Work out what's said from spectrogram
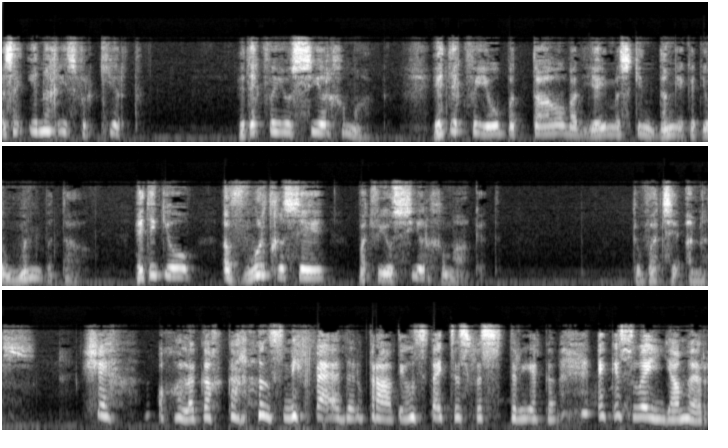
Is hy enigiets verkeerd? Het ek vir jou seer gemaak? Het ek vir jou betaal wat jy miskien dink ek het jou min betaal? Het ek jou 'n woord gesê wat vir jou seer gemaak het? Toe wat sê Anas Sjoe, ongelukkig kan ons nie verder praat nie. Ons tyd is verstreke. Ek is so jammer.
